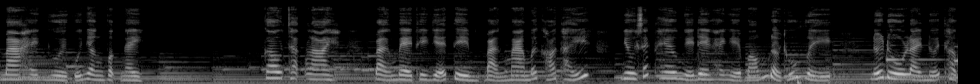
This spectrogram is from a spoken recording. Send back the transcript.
ma hay người của nhân vật này. Câu tagline, bạn bè thì dễ tìm, bạn mang mới khó thấy. Dù xét theo nghĩa đen hay nghĩa bóng đều thú vị. Nửa đùa lại nửa thật,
